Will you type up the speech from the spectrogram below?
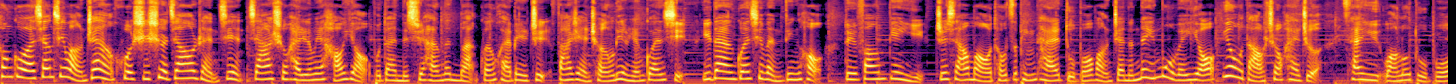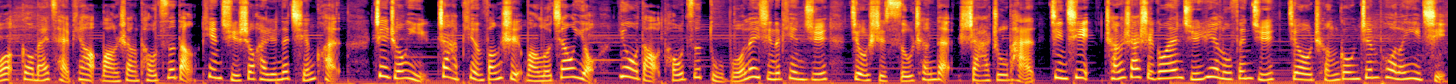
通过相亲网站或是社交软件加受害人为好友，不断的嘘寒问暖、关怀备至，发展成恋人关系。一旦关系稳定后，对方便以知晓某投资平台、赌博网站的内幕为由，诱导受害者参与网络赌博、购买彩票、网上投资等，骗取受害人的钱款。这种以诈骗方式网络交友、诱导投资赌博类型的骗局，就是俗称的杀猪盘。近期，长沙市公安局岳麓分局就成功侦破了一起。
